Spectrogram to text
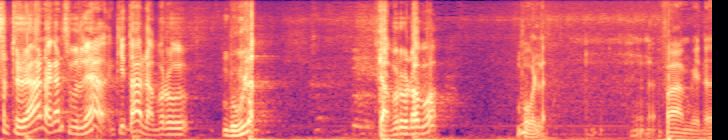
sederhana kan sebenarnya kita tidak perlu bulat. Tidak perlu apa? Bulat. Paham gitu.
